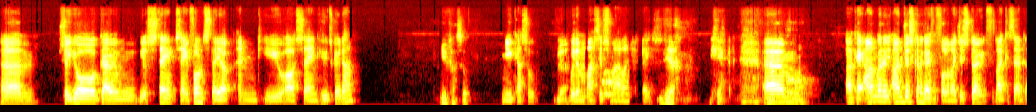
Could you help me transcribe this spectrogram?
Um, so you're going, you're staying, saying Fulham stay up, and you are saying who to go down? Newcastle. Newcastle yeah. with a massive smile on your face. Yeah. Yeah. Um, okay, I'm gonna. I'm just gonna go for Fulham. I just don't like I said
